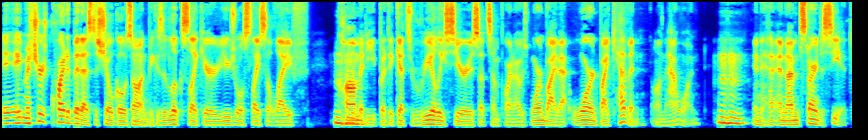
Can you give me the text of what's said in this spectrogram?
It, it matures quite a bit as the show goes on because it looks like your usual slice of life Mm-hmm. comedy, but it gets really serious at some point. I was warned by that warned by Kevin on that one, hmm and and I'm starting to see it.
